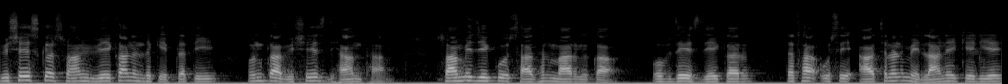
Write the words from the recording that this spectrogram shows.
विशेषकर स्वामी विवेकानंद के प्रति उनका विशेष ध्यान था। स्वामी जी को साधन मार्ग का उपदेश देकर तथा उसे आचरण में लाने के लिए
